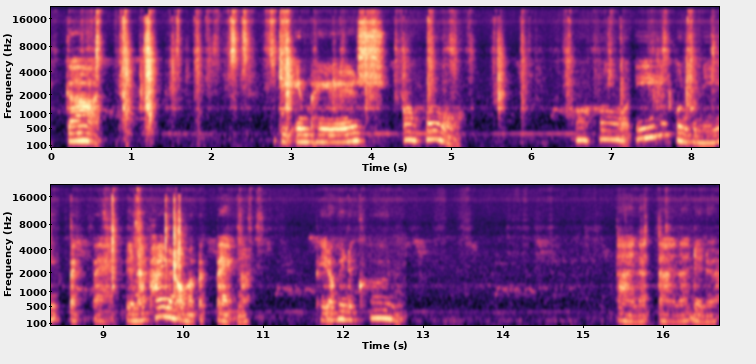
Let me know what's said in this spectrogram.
my god the empress โอ้โห โอ้โห เอ๊ะคนคนนี้แปลกๆ เดี๋ยวนะ ไพ่มันออกมาแปลกๆ นะ Page of Pentacles ตายละตายละเดี๋ยวนะ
